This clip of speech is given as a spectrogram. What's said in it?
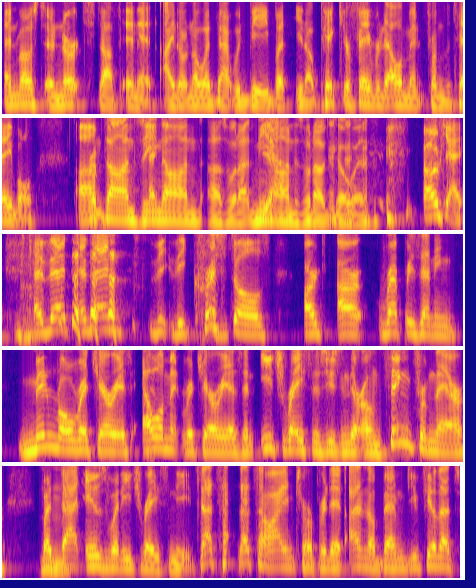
and most inert stuff in it. I don't know what that would be, but you know, pick your favorite element from the table. Um, Krypton, xenon uh, is what I, neon is what I would go with. Okay, and then and then the the crystals are are representing mineral rich areas, element rich areas, and each race is using their own thing from there. But mm-hmm. that is what each race needs. That's that's how I interpret it. I don't know, Ben. Do you feel that's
